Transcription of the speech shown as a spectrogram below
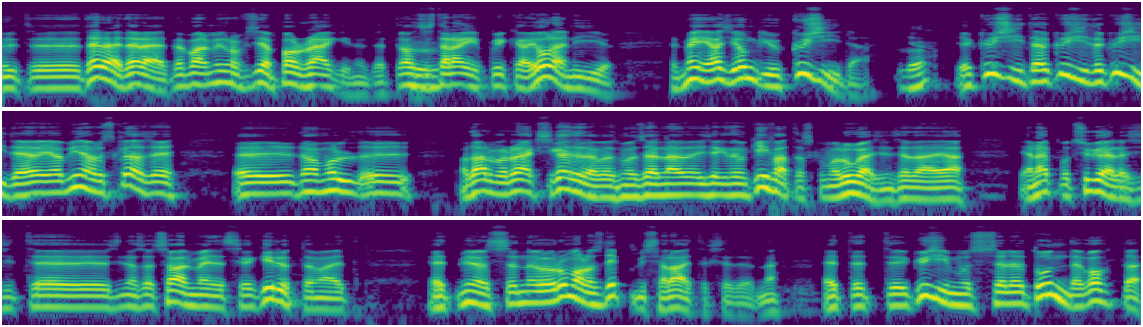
nüüd öö, tere, tere, et me paneme mikrofoni siia, palun räägi nüüd, et noh, siis ta räägib kõik ära, ei ole nii ju. et meie asi ongi ju küsida. Jah, ja küsida, küsida, küsida ja, ja minu arust ka see eh, no mul, ma Tarmo rääkisin ka seda, kuidas ma seal nagu isegi nagu kihvatas, kui ma lugesin seda ja ja näpud sügelesid sinna sotsiaalmeediasse kirjutama, et et minu arust see on nagu rumaluse tipp, mis seal aetakse, tead noh, et, et küsimus selle tunde kohta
